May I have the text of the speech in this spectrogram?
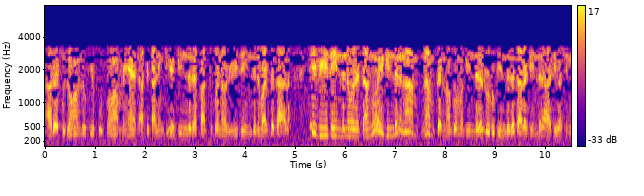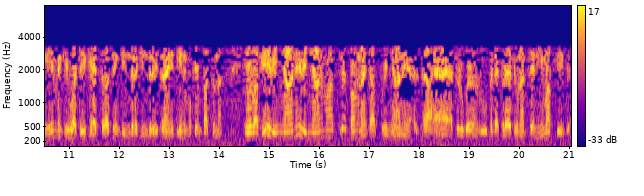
අර බුදුහාමුදුරු කියපු ප්‍රමාණයට අපි කලින් කියේ ගින්දර පත්තු කරන විවිධ ඉන්ධන වර්ග දාලා. ඒ විවිධ ඉන්ධන වලට අනුව ඒ ගින්දර නම් නම් කරනවා. ගොම ගින්දර, රුඩු ගින්දර, තර ගින්දර ආදී වශයෙන්. එහෙම කිව්වට ඒක ඇත්ත වශයෙන් ගින්දර ගින්දර විතරයි තියෙන්නේ මොකෙන් පත් වුණා. ඒ වගේ විඥානයේ විඥාන මාත්‍රය පමණයි. චක්ක විඥානයේ ඇසුරු කරන රූප දැකලා ඇති උනත් දැනීමක් ඒක.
